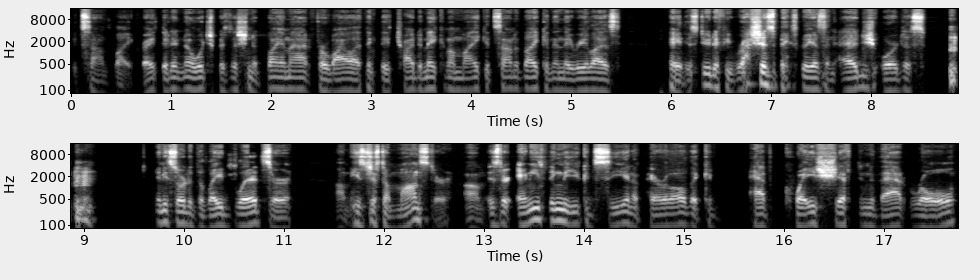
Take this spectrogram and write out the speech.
it sounds like right? They didn't know which position to play him at for a while. I think they tried to make him a mike it sounded like and then they realized hey this dude if he rushes basically as an edge or just any sort of delayed blitz or um, he's just a monster. Um, is there anything that you could see in a parallel that could have quay shift into that role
